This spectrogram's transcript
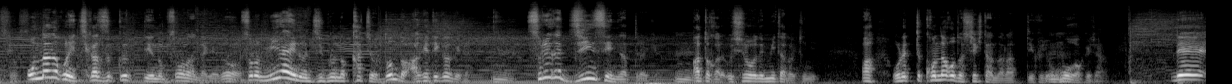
そうそう。女の子に近づくっていうのもそうなんだけどその未来の自分の価値をどんどん上げていくわけじゃん。それが人生になってるわけよ、うん。後から後ろで見た時に。あ俺ってこんなことしてきたんだなっていうふうに思うわけじゃん、で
